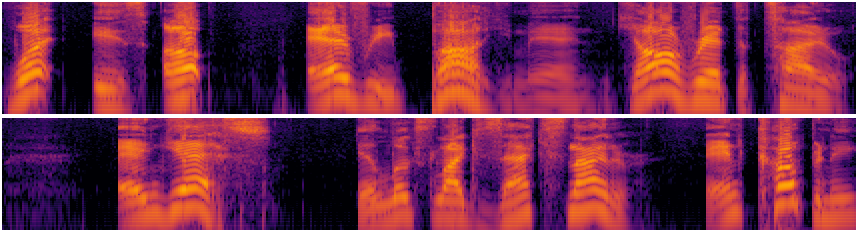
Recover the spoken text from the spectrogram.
What is up, everybody, man? Y'all read the title. And yes, it looks like Zack Snyder and company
